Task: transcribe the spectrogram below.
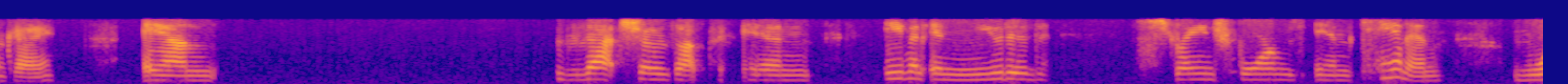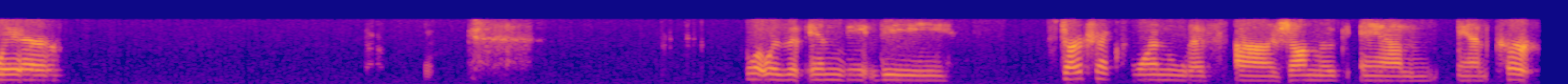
Okay, and that shows up in even in muted, strange forms in canon where what was it in the the Star Trek one with uh Jean Luc and and Kirk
